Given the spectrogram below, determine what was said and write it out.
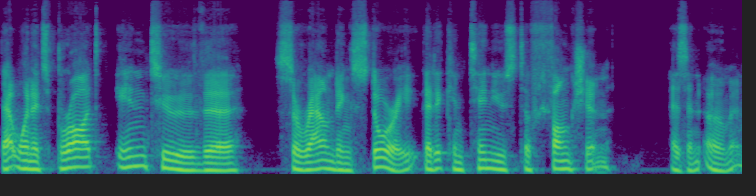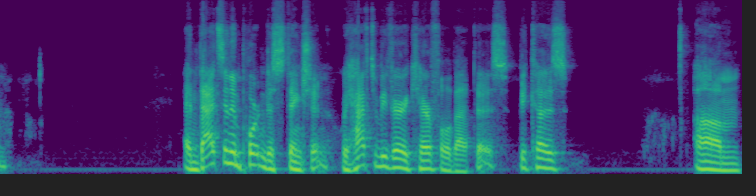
that when it's brought into the surrounding story that it continues to function as an omen. And that's an important distinction. We have to be very careful about this because um,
